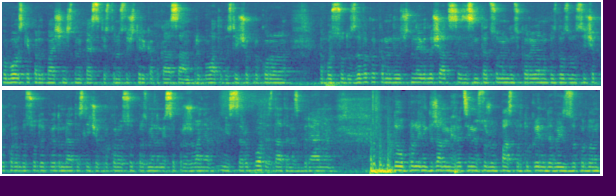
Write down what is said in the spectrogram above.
обов'язки передбачені частиною 5 статті 194 КПК сам прибувати до слідчого прокурора або суду. За викликами не відлучатися за СМТ Суманського району без дозволу слідчого прокурора або суду і повідомляти слідчого прокурора суд про зміну місця проживання місця роботи, здати на зберігання до управління Державної міграційної служби паспорт України для виїзду за кордон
